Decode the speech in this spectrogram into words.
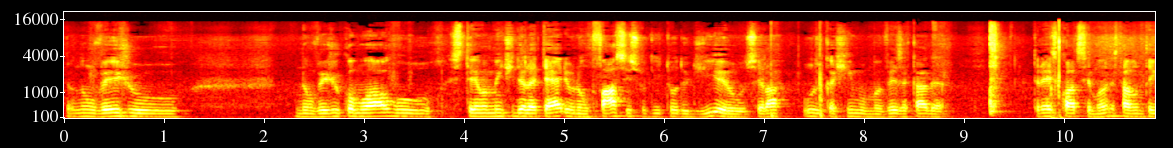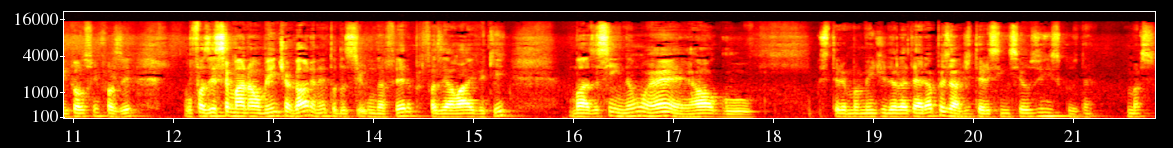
eu não vejo não vejo como algo extremamente deletério, eu não faço isso aqui todo dia, eu, sei lá, uso cachimbo uma vez a cada três, quatro semanas, estava um tempão sem fazer. Vou fazer semanalmente agora, né, toda segunda-feira, para fazer a live aqui, mas assim, não é algo extremamente deletério, apesar de ter sim seus riscos, né, mas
